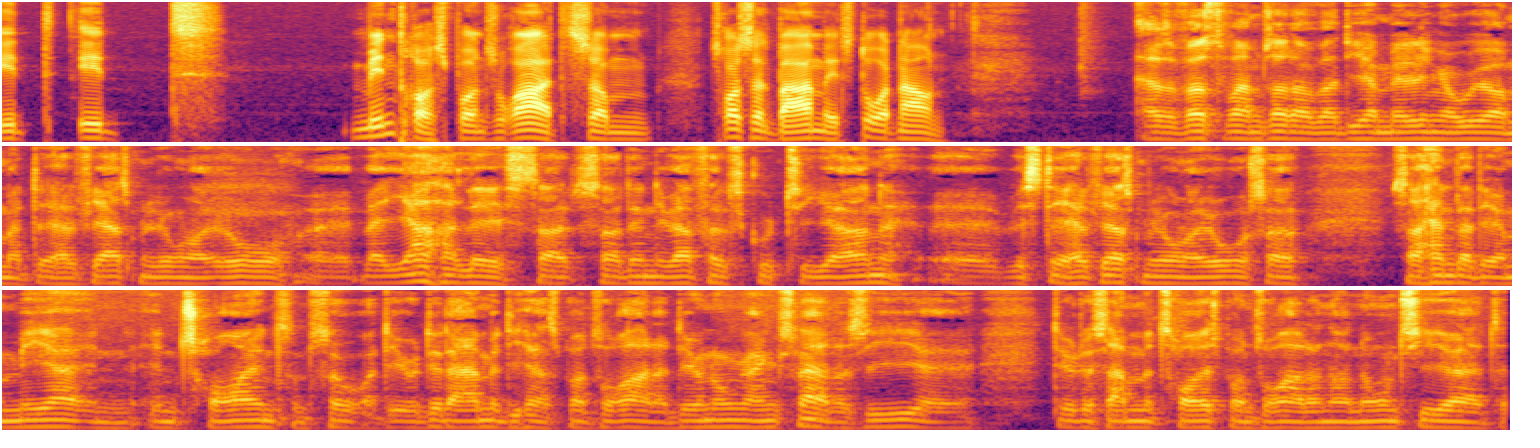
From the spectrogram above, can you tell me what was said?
et, et mindre sponsorat, som trods alt bare med et stort navn? Altså først og fremmest har der været de her meldinger ud om, at det er 70 millioner euro. Øh, hvad jeg har læst, så, så er den i hvert fald skudt til hjørne. Øh, hvis det er 70 millioner euro, så, så handler det om mere end, end trøjen som så, og det er jo det, der er med de her sponsorater. Det er jo nogle gange svært at sige. Øh, det er jo det samme med trøjesponsorater, når nogen siger, at,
